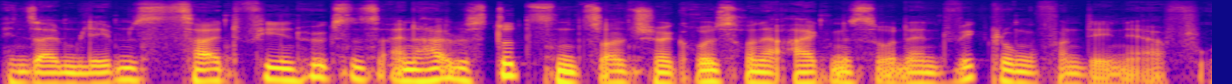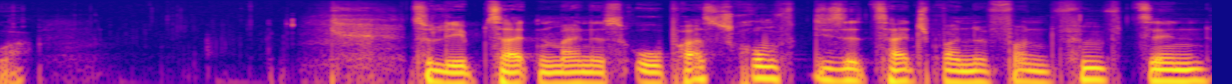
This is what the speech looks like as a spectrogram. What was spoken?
In seinem Lebenszeit fielen höchstens ein halbes Dutzend solcher größeren Ereignisse oder Entwicklungen, von denen er erfuhr. Zu Lebzeiten meines Opas schrumpft diese Zeitspanne von 15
